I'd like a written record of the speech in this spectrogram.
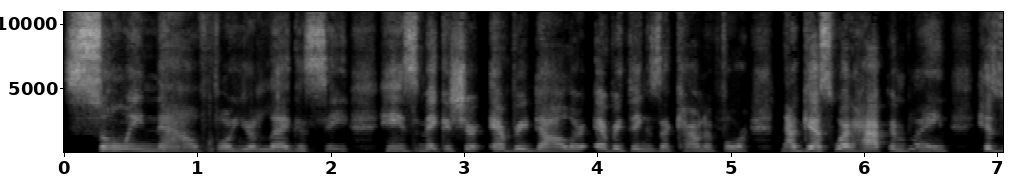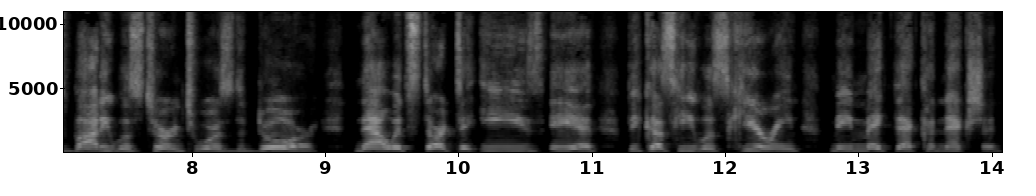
sowing now for your legacy. He's making sure every dollar, everything's accounted for. Now, guess what happened, Blaine? His body was turned towards the door. Now it start to ease in because he was hearing me make that connection.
